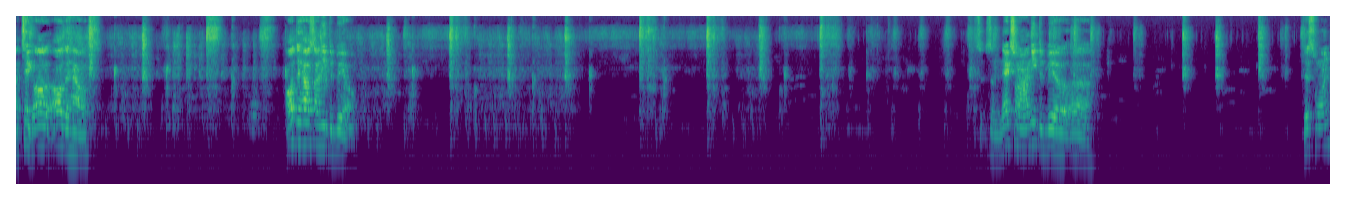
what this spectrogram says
I take all all the house. All the house I need to build. So, so next one I need to build uh this one.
